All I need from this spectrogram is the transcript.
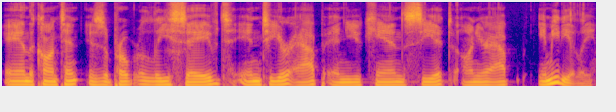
And the content is appropriately saved into your app, and you can see it on your app immediately.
